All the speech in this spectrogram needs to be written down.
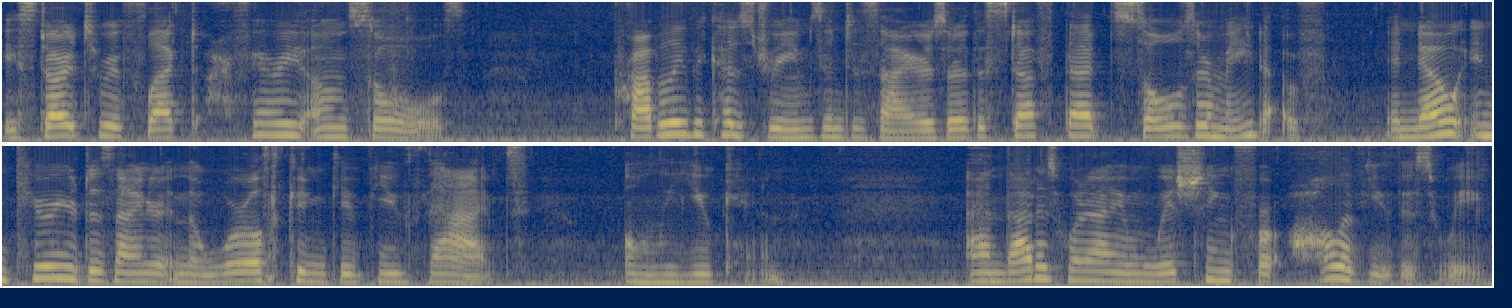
They start to reflect our very own souls. Probably because dreams and desires are the stuff that souls are made of. And no interior designer in the world can give you that. Only you can. And that is what I am wishing for all of you this week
